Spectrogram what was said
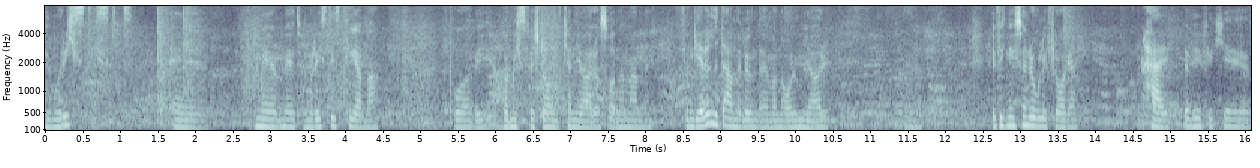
humoristiskt. Eh, med, med ett humoristiskt tema på vi, vad missförstånd kan göra och så när man fungerar lite annorlunda än vad norm gör. Eh, vi fick nyss en rolig fråga här där vi fick eh,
